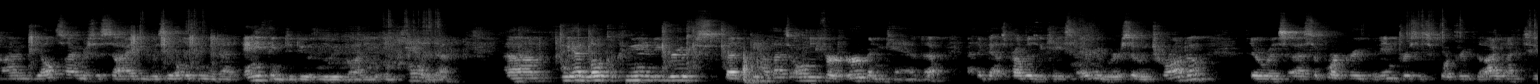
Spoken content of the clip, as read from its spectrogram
time. The Alzheimer's Society was the only thing that had anything to do with Lewy body in Canada. Um, we had local community groups, but you know, that's only for urban Canada. I think that's probably the case everywhere. So in Toronto, there was a support group, an in-person support group that I went to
